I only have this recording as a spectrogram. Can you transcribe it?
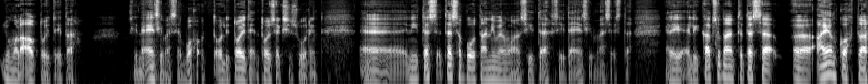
Jumala auttoi teitä siinä ensimmäisessä oli toinen, toiseksi suurin, niin tässä, tässä puhutaan nimenomaan siitä, siitä ensimmäisestä. Eli, eli katsotaan, että tässä ajankohta,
